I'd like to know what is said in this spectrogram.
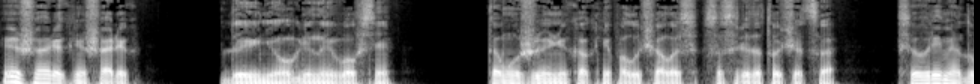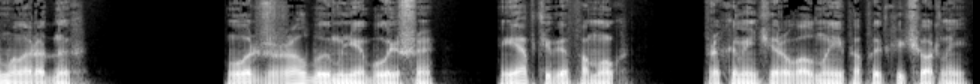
И шарик не шарик, да и не огненный вовсе. К тому же никак не получалось сосредоточиться — все время думал о родных. «Вот жрал бы мне больше, я б тебе помог», — прокомментировал мои попытки Черный.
